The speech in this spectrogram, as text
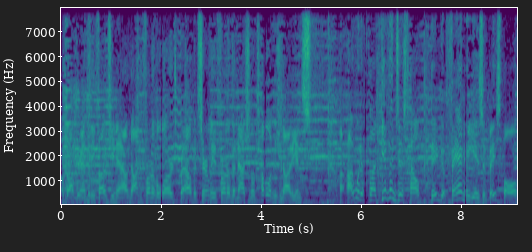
Well, Dr. Anthony Fauci now, not in front of a large crowd, but certainly in front of a national television audience. Uh, I would have thought, given just how big a fan he is of baseball,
